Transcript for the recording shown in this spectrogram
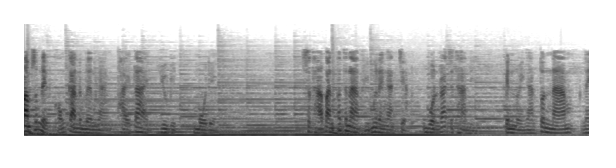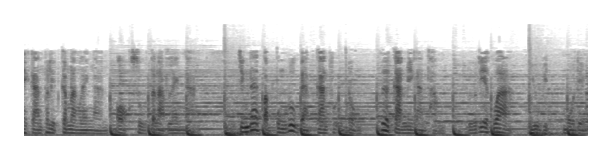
ความสำเร็จของการดำเนินงานภายใต้ยูบิ t โมเดล สถาบันพัฒนาฝีมือแรงงาน7อุบลราชธานี เป็นหน่วยงานต้นน้ำในการผลิตกำลังแรงงานออกสู่ตลาดแรงงาน จึงได้ปรับปรุงรูปแบบการฝึกอบรมเพื่อการมีงานทำหรือเรียกว่ายูบิ t โมเดล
